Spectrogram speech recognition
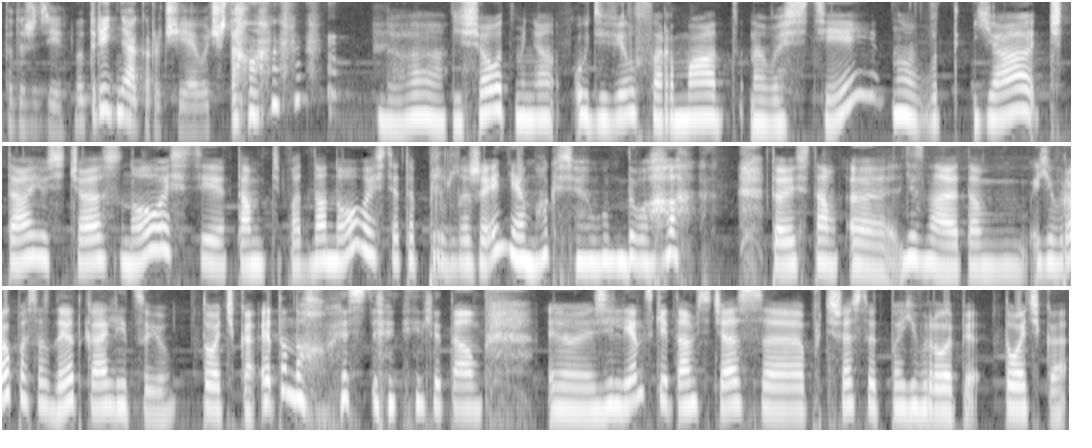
Подожди, ну три дня, короче, я его читала. Да. Еще вот меня удивил формат новостей. Ну, вот я читаю сейчас новости, там типа одна новость это предложение, максимум два. То есть там, э, не знаю, там Европа создает коалицию. Точка, это новости. Или там э, Зеленский там сейчас э, путешествует по Европе, точка.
